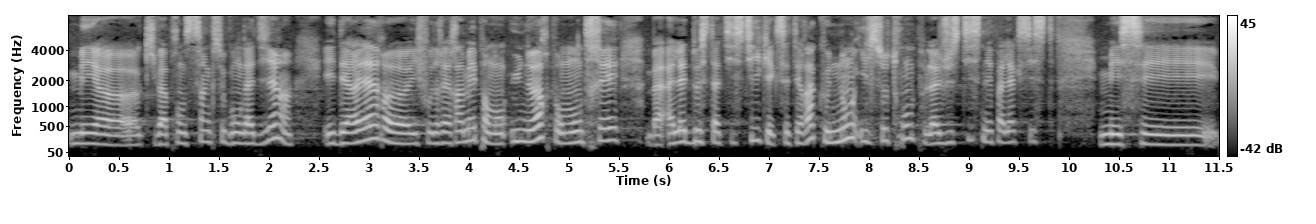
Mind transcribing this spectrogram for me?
mais euh, qui va prendre cinq secondes à dire. Et derrière, euh, il faudrait ramer pendant une heure pour montrer, bah, à l'aide de statistiques, etc., que non, il se trompe. La justice n'est pas laxiste. Mais c'est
